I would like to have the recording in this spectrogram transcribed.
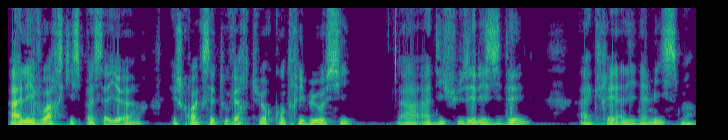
à aller voir ce qui se passe ailleurs. Et je crois que cette ouverture contribue aussi à, diffuser les idées, à créer un dynamisme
